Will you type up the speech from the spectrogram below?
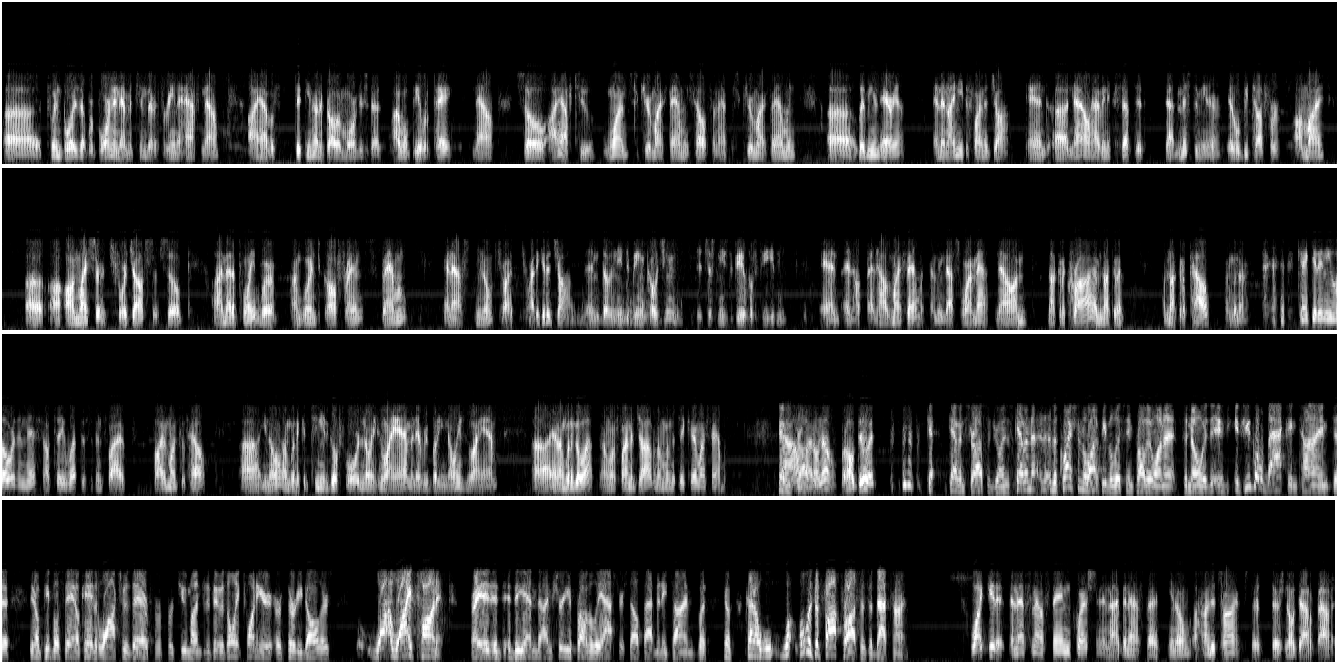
uh, twin boys that were born in Edmonton. They're three and a half now. I have a fifteen hundred dollar mortgage that I won't be able to pay now. So I have to one secure my family's health, and I have to secure my family uh, living in area, and then I need to find a job. And uh, now, having accepted that misdemeanor, it will be tougher on my uh, on my search for a job search. So I'm at a point where I'm going to call friends, family, and ask, you know, try try to get a job. And it doesn't need to be in coaching. It just needs to be able to feed and and and and house my family. I mean, that's where I'm at. Now I'm not going to cry. I'm not going to I'm not going to pout. I'm going to can't get any lower than this. I'll tell you what. This has been five five months of hell. Uh, you know, I'm going to continue to go forward, knowing who I am, and everybody knowing who I am. Uh, and I'm going to go up. I'm going to find a job, and I'm going to take care of my family. Kevin How? I don't know, but I'll do it. Kevin Strasser joins us. Kevin, the question a lot of people listening probably want to know is if, if you go back in time to, you know, people saying, okay, the watch was there for, for two months, and if it was only 20 or, or $30, why, why pawn it? Right at, at the end, I'm sure you probably asked yourself that many times, but you know, kind of what, what was the thought process at that time? Well, I get it, and that's an outstanding question, and I've been asked that, you know, a hundred times. There's, there's no doubt about it.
